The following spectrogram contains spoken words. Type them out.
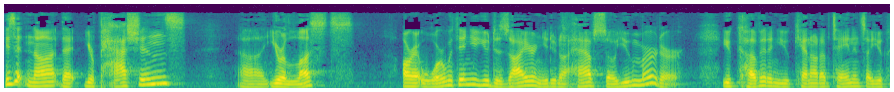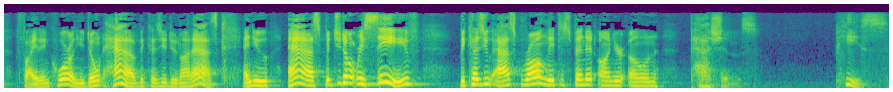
Is it not that your passions, uh, your lusts, are at war within you? You desire and you do not have, so you murder. You covet and you cannot obtain, and so you fight and quarrel. You don't have because you do not ask. And you ask, but you don't receive because you ask wrongly to spend it on your own passions. Peace.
